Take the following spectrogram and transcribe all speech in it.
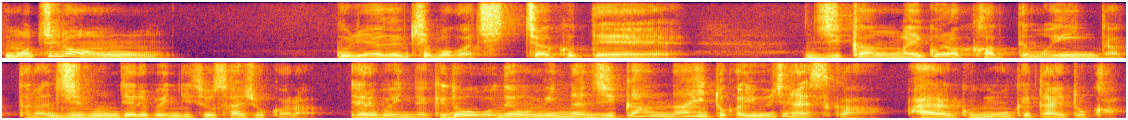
もちろん、売上規模がちっちゃくて、時間がいくらかかってもいいんだったら自分でやればいいんですよ、最初から。やればいいんだけど、でもみんな時間ないとか言うじゃないですか。早く儲けたいとか。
